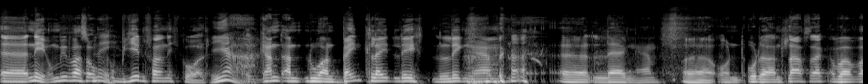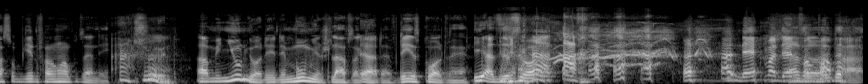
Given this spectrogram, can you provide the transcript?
Äh, nee, und mir war es auch Nee. auf jeden Fall nicht geholt. Ja. Ganz an, nur an Beinkleid liegen haben, äh, haben, äh, und, oder an Schlafsack, aber was auf jeden Fall hundertprozentig. Ach, schön. Aber mein Junior, der den Mumienschlafsack Ja. hat, der ist geholt werden. Ja, das ist so. Nennt man den von Papa.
